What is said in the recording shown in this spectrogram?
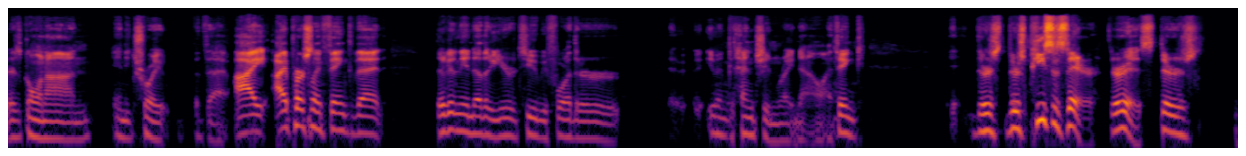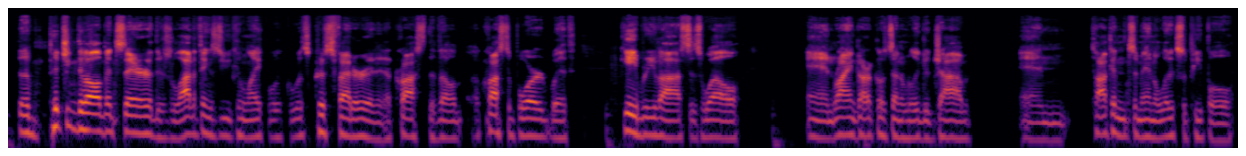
that is going on in Detroit with that. I, I personally think that they're going to need another year or two before they're even contention right now. I think there's there's pieces there. There is. There's the pitching developments there. There's a lot of things you can like with, with Chris Fetter and across the develop, across the board with Gabe Ribas as well. And Ryan Garko's done a really good job. And talking some analytics with people,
